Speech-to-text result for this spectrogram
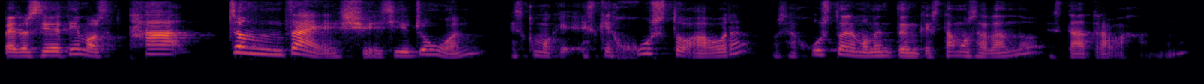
Pero si decimos ta es como que es que justo ahora, o sea, justo en el momento en que estamos hablando, está trabajando. ¿no?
